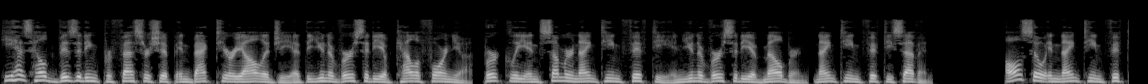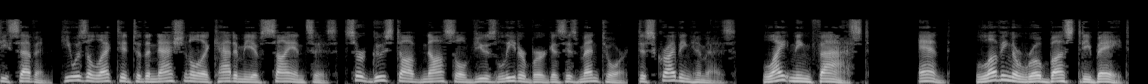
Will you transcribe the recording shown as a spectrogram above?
He has held visiting professorship in bacteriology at the University of California, Berkeley in summer 1950 and University of Melbourne 1957. Also in 1957, he was elected to the National Academy of Sciences. Sir Gustav Nossal views Lederberg as his mentor, describing him as lightning fast and loving a robust debate.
